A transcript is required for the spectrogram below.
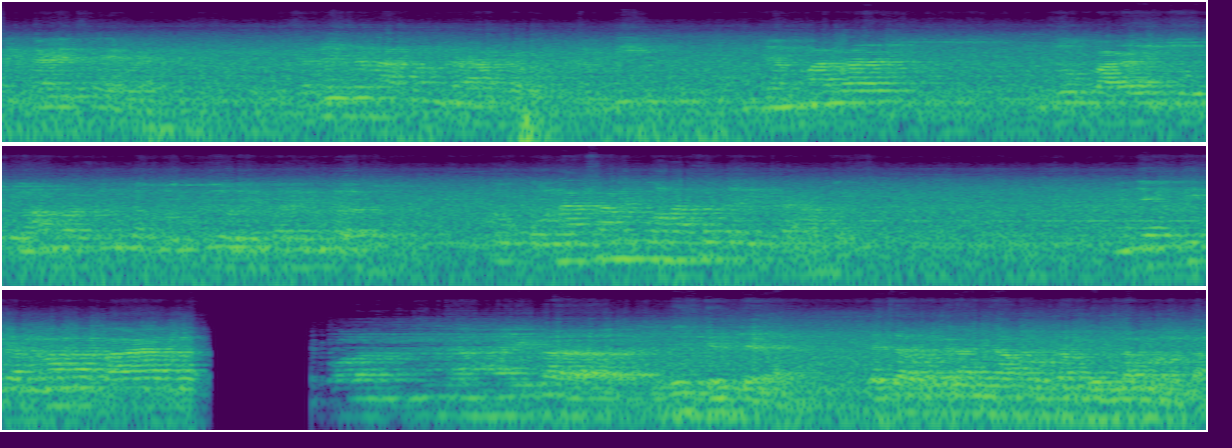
कैकाळे साहेब आहे सगळेजण आपण ग्राहक आहोत. अगदी जन्माला जो बाळ येतो तेव्हापासून तर मृत्यू होईपर्यंत तो कोणाचा आणि कोणाचा तरी ग्राहक असतो म्हणजे अगदी जन्माला बाळ आपलं हा एक न्यूज घेतलेला आहे. त्याच्या अगोदर आम्ही हा प्रोग्राम घेतला पण होता.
